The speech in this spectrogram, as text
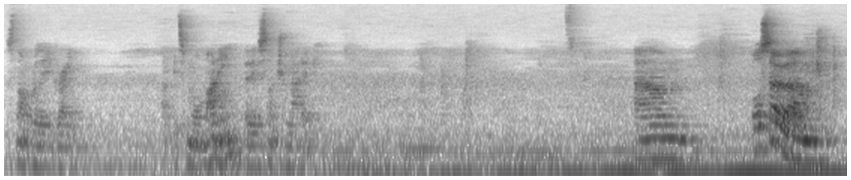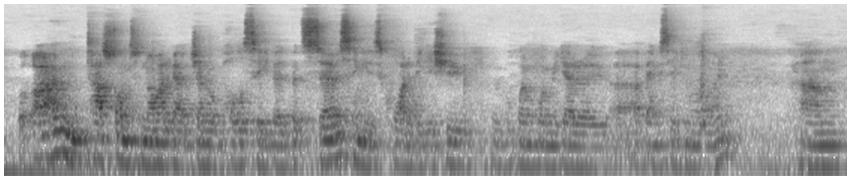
It's not really a great, it's more money, but it's not dramatic. Um, also, um, I haven't touched on tonight about general policy, but, but servicing is quite a big issue when, when we go to a, bank seeking a loan. Um,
